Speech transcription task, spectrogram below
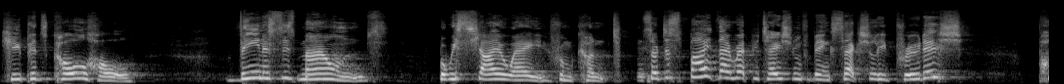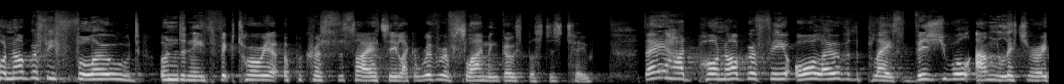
Cupid's coal hole, Venus's mounds, but we shy away from cunt. So, despite their reputation for being sexually prudish, pornography flowed underneath Victoria upper crust society like a river of slime in Ghostbusters 2. They had pornography all over the place, visual and literary,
